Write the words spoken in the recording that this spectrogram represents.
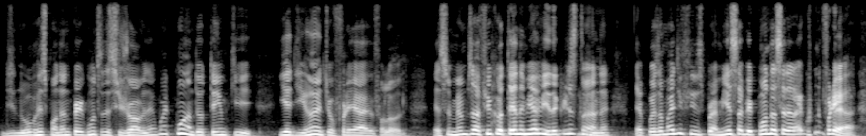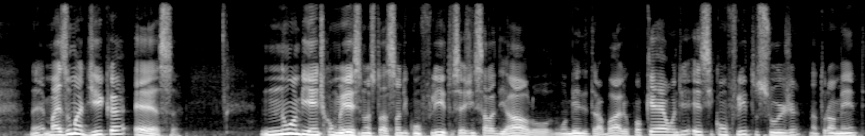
de novo, respondendo perguntas desse jovem, né? mas quando eu tenho que ir adiante ou frear? Eu falo, esse é o mesmo desafio que eu tenho na minha vida cristã. É. Né? E a coisa mais difícil para mim é saber quando acelerar e quando frear. Né? Mas uma dica é essa. Num ambiente como esse, numa situação de conflito, seja em sala de aula ou no ambiente de trabalho, qualquer onde esse conflito surja naturalmente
